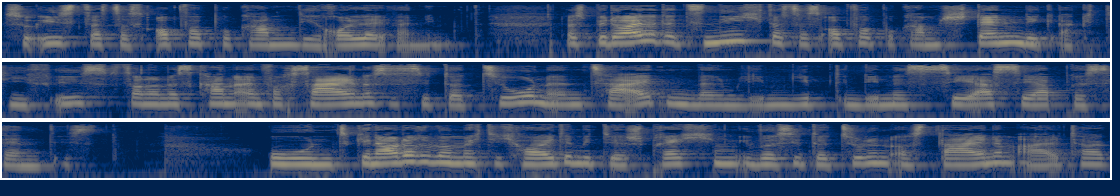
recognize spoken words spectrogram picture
so ist, dass das Opferprogramm die Rolle übernimmt. Das bedeutet jetzt nicht, dass das Opferprogramm ständig aktiv ist, sondern es kann einfach sein, dass es Situationen, Zeiten in deinem Leben gibt, in denen es sehr, sehr präsent ist. Und genau darüber möchte ich heute mit dir sprechen, über Situationen aus deinem Alltag,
